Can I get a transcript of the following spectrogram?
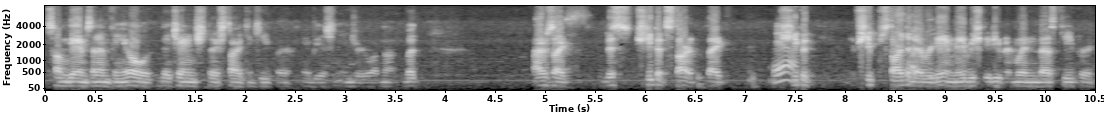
some games and I'm thinking, oh, they changed their starting keeper. Maybe it's an injury or whatnot. But I was like, this she could start. Like Yeah, she could if she started every game, maybe she'd even win best keeper.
